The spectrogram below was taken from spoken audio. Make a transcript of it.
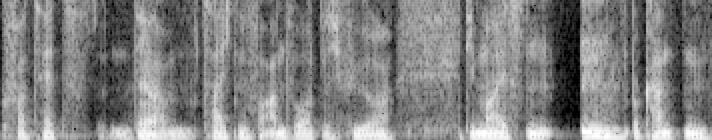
Quartett. Der Ja. zeichnet verantwortlich für die meisten bekannten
